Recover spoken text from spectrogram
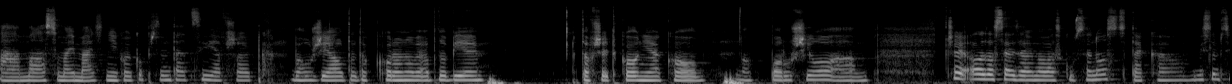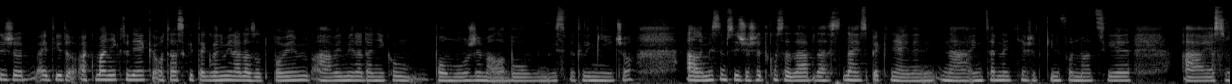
a mala som aj mať niekoľko prezentácií, avšak bohužiaľ toto koronové obdobie to všetko nejako no, porušilo a čo je ale zase aj zaujímavá skúsenosť, tak uh, myslím si, že aj tieto, ak má niekto nejaké otázky, tak veľmi rada zodpoviem a veľmi rada niekomu pomôžem alebo vysvetlím niečo. Ale myslím si, že všetko sa dá nájsť pekne aj na internete, všetky informácie a ja som,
